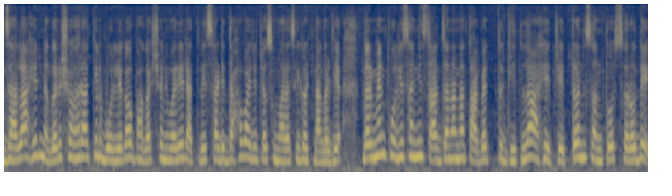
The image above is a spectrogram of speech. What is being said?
झाला आहे. नगर शहरातील बोल्लेगाव भागात शनिवारी रात्री साडे दहा वाजेच्या सुमारास ही घटना घडली दरम्यान पोलिसांनी सात जणांना ताब्यात घेतलं आहे. चेतन संतोष सरोदे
